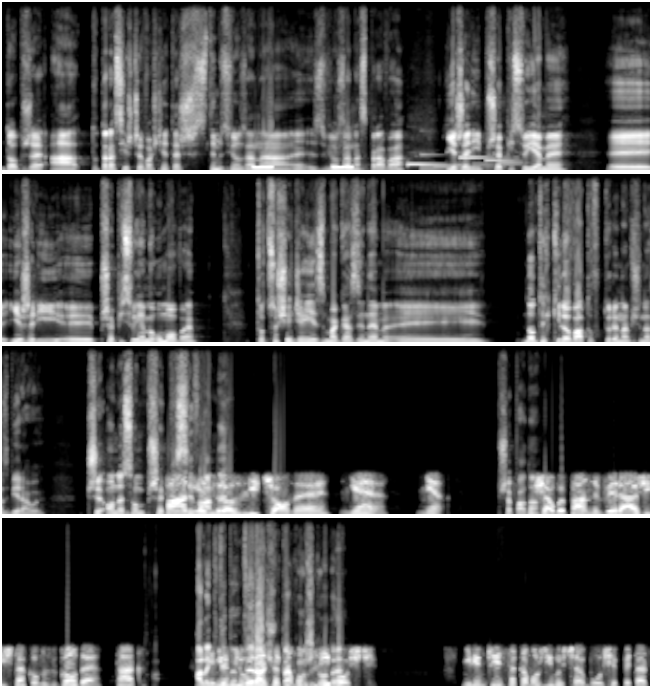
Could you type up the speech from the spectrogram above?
Dobrze, a to teraz jeszcze właśnie też z tym związana, e, związana sprawa. Jeżeli przepisujemy, e, jeżeli e, przepisujemy umowę, to co się dzieje z magazynem no, tych kilowatów, które nam się nazbierały? Czy one są Pan przepisywane? jest rozliczony? Nie, nie. Przepada. Musiałby pan wyrazić taką zgodę, tak? Ale ja wiem, gdybym czy w ogóle wyraził jest taka taką zgodę, możliwość. Nie wiem, czy jest taka możliwość, trzeba było się pytać,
